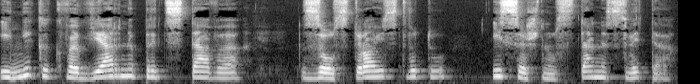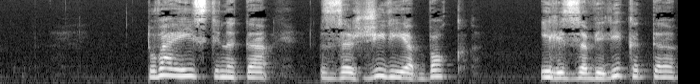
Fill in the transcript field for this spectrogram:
и никаква вярна представа за устройството и същността на света. Това е истината за живия Бог или за великата,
